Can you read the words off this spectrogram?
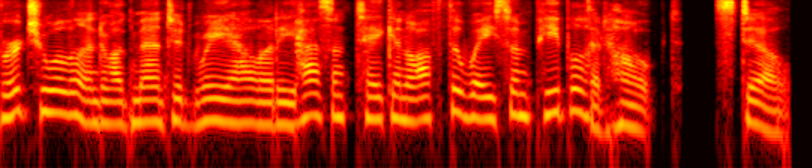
Virtual and augmented reality hasn't taken off the way some people had hoped. Still,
